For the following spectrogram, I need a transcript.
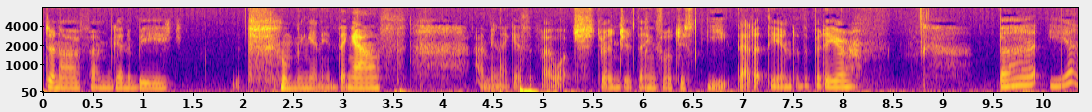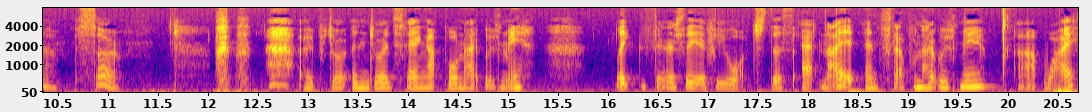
don't know if I'm gonna be filming anything else. I mean, I guess if I watch Stranger Things, I'll just eat that at the end of the video. But yeah, so I hope you enjoyed staying up all night with me. Like, seriously, if you watch this at night and stay up all night with me, uh, why?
